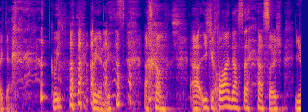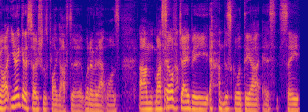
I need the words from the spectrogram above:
Okay. can we, can we end this? Um, uh, you can find us at our social. You know what? You don't get a socials plug after whatever that was. Um, myself. JB underscore DRSC.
